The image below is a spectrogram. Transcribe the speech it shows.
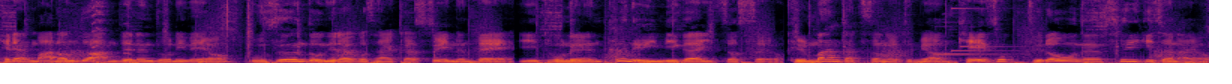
대략 만 원도 안 되는 돈이네요. 우스운 돈이라고 생각할 수 있는데 이 돈은 큰 의미가 있었어요. 글만 작성해두면 계속 들어오는 수익이잖아요.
